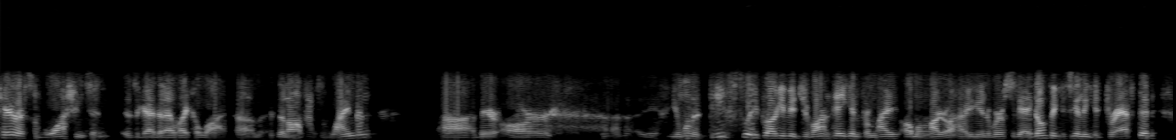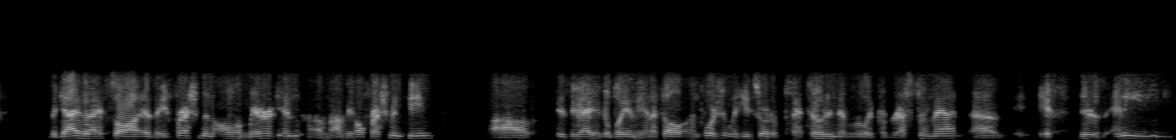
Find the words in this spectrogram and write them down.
Harris of Washington is a guy that I like a lot. Um, an offensive lineman, uh, there are. Uh, if you want a deep sleeper, I'll give you Javon Hagan from my alma mater, Ohio University. I don't think he's going to get drafted. The guy that I saw as a freshman All-American um, on the All-Freshman team uh, is the guy who can play in the NFL. Unfortunately, he sort of plateaued and never really progressed from that. Uh, if there's any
